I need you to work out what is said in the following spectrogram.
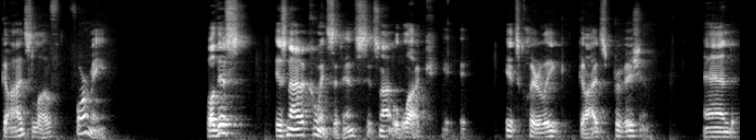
God's love for me. Well, this is not a coincidence, it's not luck, it's clearly God's provision. And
